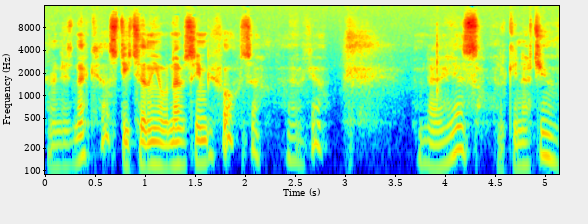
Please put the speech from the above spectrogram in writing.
And his neck, that's detailing I've never seen before, so there we go. And there he is, looking at you.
